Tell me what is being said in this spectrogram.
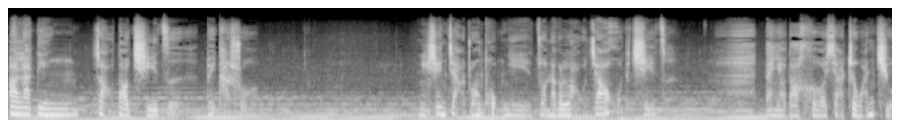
阿拉丁找到妻子，对他说：“你先假装同意做那个老家伙的妻子，但要他喝下这碗酒，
